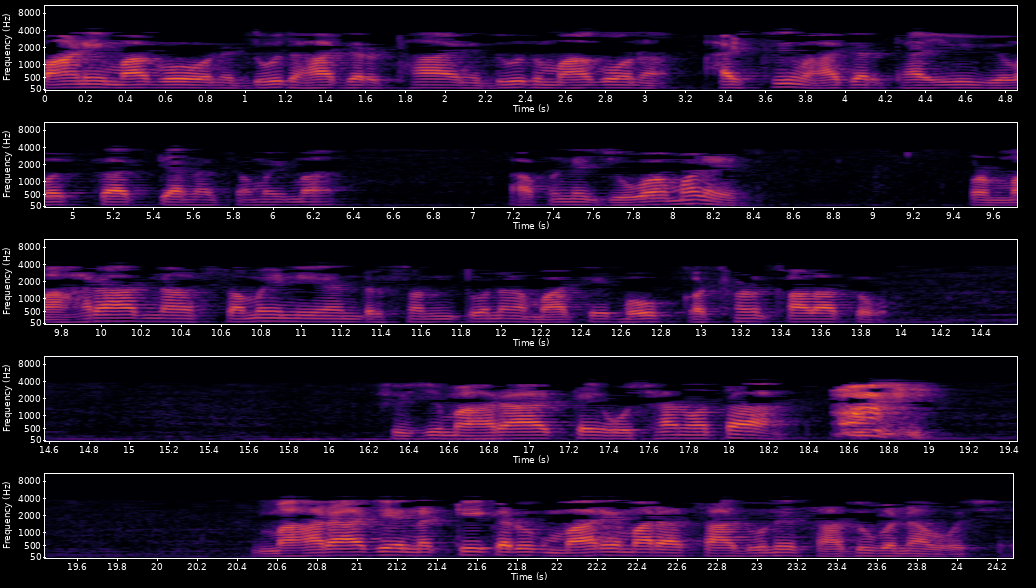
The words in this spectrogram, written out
પાણી માગો અને દૂધ હાજર થાય અને દૂધ માગો ને આઈસ્ક્રીમ હાજર થાય એવી વ્યવસ્થા અત્યારના સમયમાં આપણને જોવા મળે. પણ મહારાજના સમયની અંદર સંતોના માટે બહુ કઠણ કાળ હતો. શ્રીજી મહારાજ કંઈ ઓછા નહોતા. મહારાજે નક્કી કર્યું કે મારે મારા સાધુને સાધુ બનાવવો છે.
